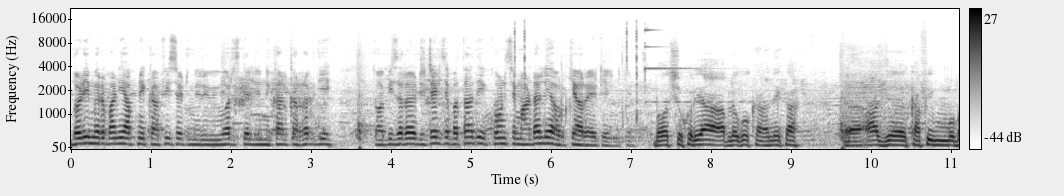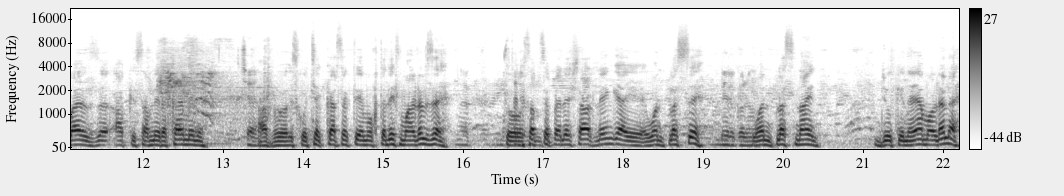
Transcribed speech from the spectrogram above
بڑی مہربانی آپ نے کافی سیٹ میرے ویورز کے لیے نکال کر رکھ دیے تو ابھی ذرا ڈیٹیل سے بتا دی کون سے ماڈل ہے اور کیا ریٹ ہے ان کے۔ بہت شکریہ آپ لوگوں کا آنے کا۔ آج کافی موبائلز آپ کے سامنے رکھا ہے میں نے۔ اچھا۔ آپ اس کو چیک کر سکتے ہیں مختلف ماڈلز ہیں۔ تو سب سے پہلے اسٹارٹ لیں گے یہ ون پلس سے۔ ون پلس نائن جو کہ نیا ماڈل ہے۔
